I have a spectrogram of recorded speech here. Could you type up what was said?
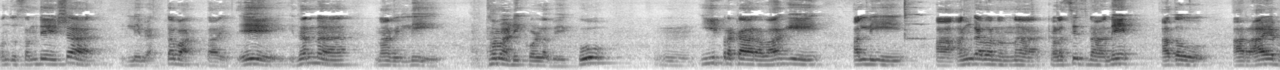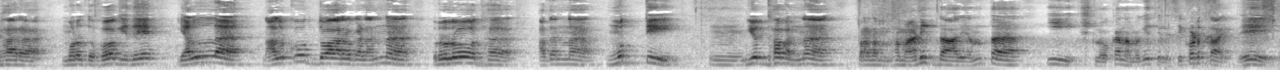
ಒಂದು ಸಂದೇಶ ಇಲ್ಲಿ ವ್ಯಕ್ತವಾಗ್ತಾ ಇದೆ. ಇದನ್ನು ನಾವಿಲ್ಲಿ ಅರ್ಥ ಮಾಡಿಕೊಳ್ಳಬೇಕು. ಈ ಪ್ರಕಾರವಾಗಿ ಅಲ್ಲಿ ಆ ಅಂಗದನನ್ನು ಕಳಿಸಿದ್ದಾನೆ. ಅದು ಆ ರಾಯಭಾರ ಮುರಿದು ಹೋಗಿದೆ. ಎಲ್ಲ ನಾಲ್ಕು ದ್ವಾರಗಳನ್ನು ರುರೋಧ ಅದನ್ನು ಮುತ್ತಿ ಯುದ್ಧವನ್ನ ಪ್ರಾರಂಭ ಮಾಡಿದ್ದಾರೆ ಅಂತ ಈ ಶ್ಲೋಕ ನಮಗೆ ತಿಳಿಸಿಕೊಡ್ತಾ ಇದೆ.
